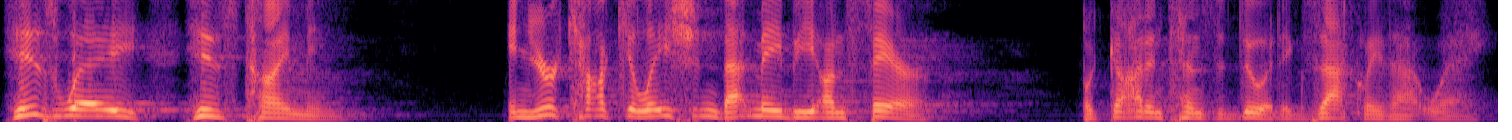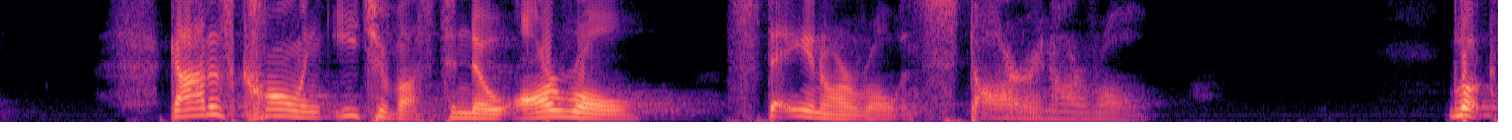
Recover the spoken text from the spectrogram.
His way, His timing. In your calculation, that may be unfair, but God intends to do it exactly that way. God is calling each of us to know our role, stay in our role, and star in our role. Look,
